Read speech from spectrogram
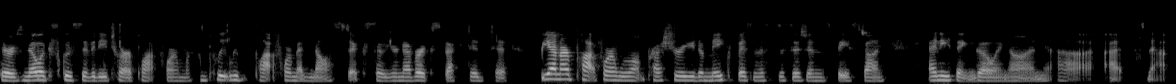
there's no exclusivity to our platform. We're completely platform agnostic. So you're never expected to be on our platform. We won't pressure you to make business decisions based on anything going on uh, at Snap.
